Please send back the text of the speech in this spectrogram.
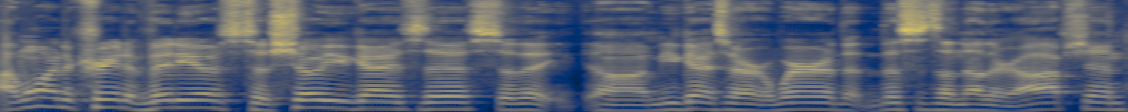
I wanted to create a video to show you guys this so that um, you guys are aware that this is another option.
